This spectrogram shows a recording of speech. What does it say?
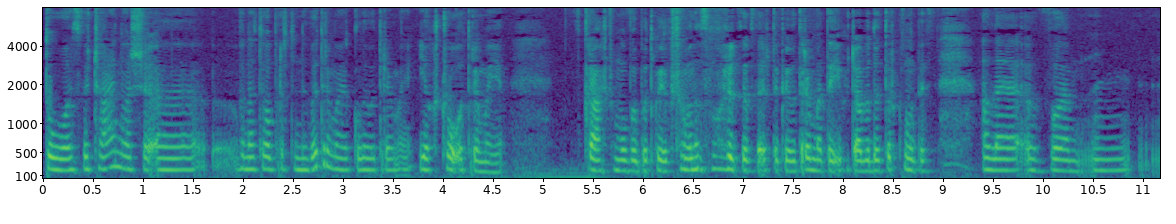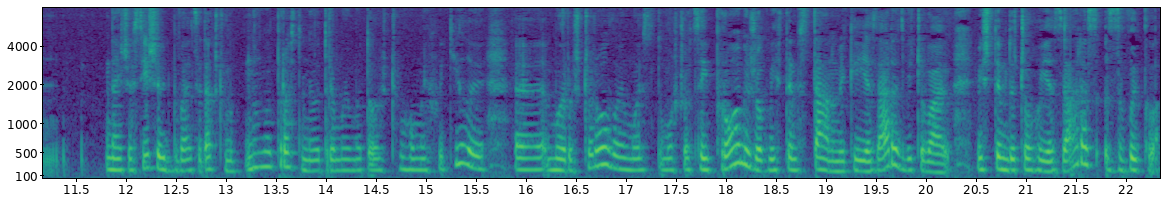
то, звичайно ж, е, вона цього просто не витримає, коли отримає, якщо отримає. В кращому випадку, якщо вона зможе це все ж таки отримати і хоча б доторкнутися. Але в найчастіше відбувається так, що ми ну ми просто не отримуємо того, чого ми хотіли. Е, ми розчаровуємось, тому що цей проміжок між тим станом, який я зараз відчуваю, між тим, до чого я зараз звикла,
